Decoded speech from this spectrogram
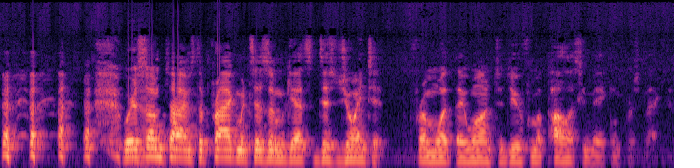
Where sometimes the pragmatism gets disjointed from what they want to do from a policymaking perspective.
